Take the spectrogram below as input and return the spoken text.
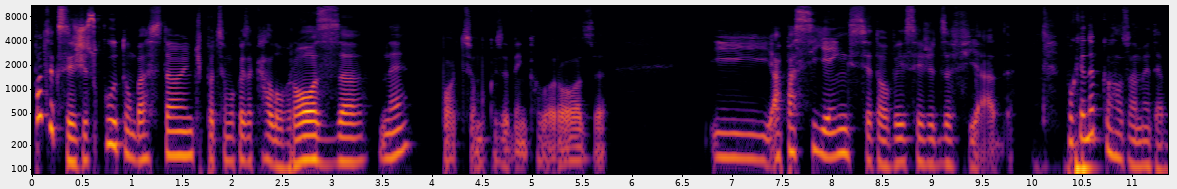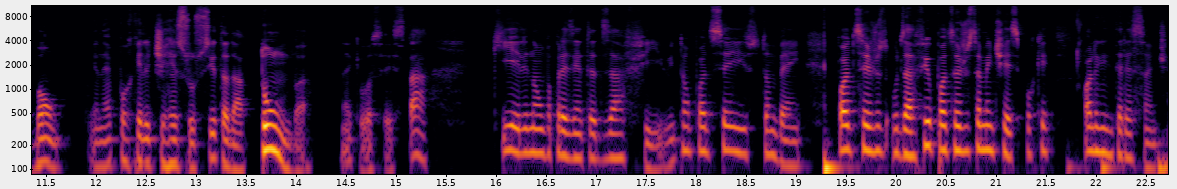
Pode ser que vocês discutam bastante, pode ser uma coisa calorosa, né, pode ser uma coisa bem calorosa. E a paciência talvez seja desafiada. Porque não é porque um relacionamento é bom, e não é porque ele te ressuscita da tumba, né, que você está, que ele não apresenta desafio. Então pode ser isso também. Pode ser o desafio pode ser justamente esse, porque olha que interessante,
